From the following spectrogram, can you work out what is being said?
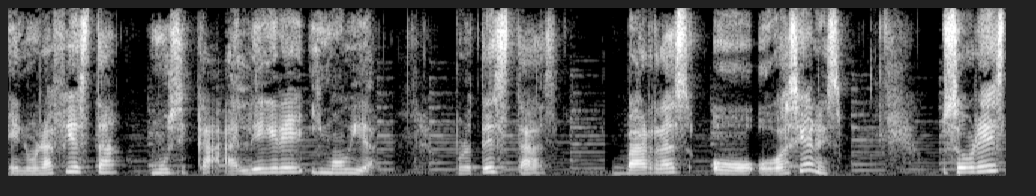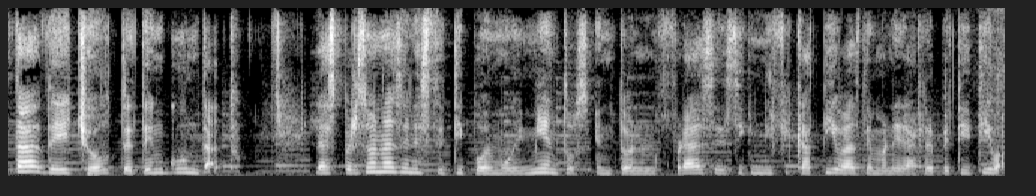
en una fiesta, música alegre y movida, protestas, barras o ovaciones. Sobre esta, de hecho, te tengo un dato. Las personas en este tipo de movimientos entonan frases significativas de manera repetitiva.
